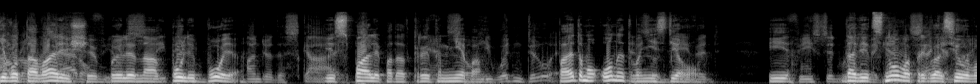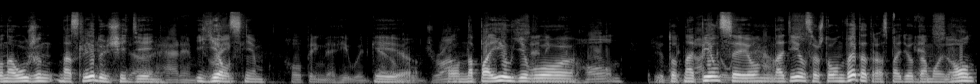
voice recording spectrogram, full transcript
его товарищи были на поле боя и спали под открытым небом. Поэтому он этого не сделал. И Давид снова пригласил его на ужин на следующий день и ел с ним. И он напоил его и тот напился, и он надеялся, что он в этот раз пойдет домой, но он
